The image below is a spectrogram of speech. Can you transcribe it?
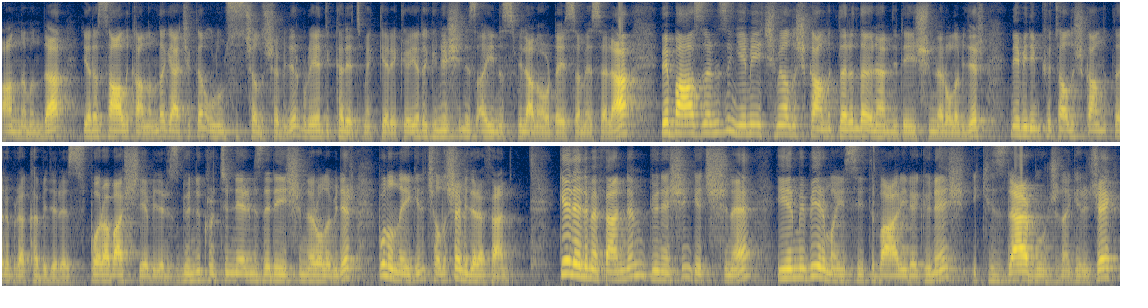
anlamında ya da sağlık anlamında gerçekten olumsuz çalışabilir. Buraya dikkat etmek gerekiyor. Ya da güneşiniz, ayınız falan oradaysa mesela. Ve bazılarınızın yeme içme alışkanlıklarında önemli değişimler olabilir. Ne bileyim kötü alışkanlıkları bırakabiliriz, spora başlayabiliriz, günlük rutinlerimizde değişimler olabilir. Bununla ilgili çalışabilir efendim. Gelelim efendim güneşin geçişine. 21 Mayıs itibariyle Güneş İkizler Burcu'na girecek.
